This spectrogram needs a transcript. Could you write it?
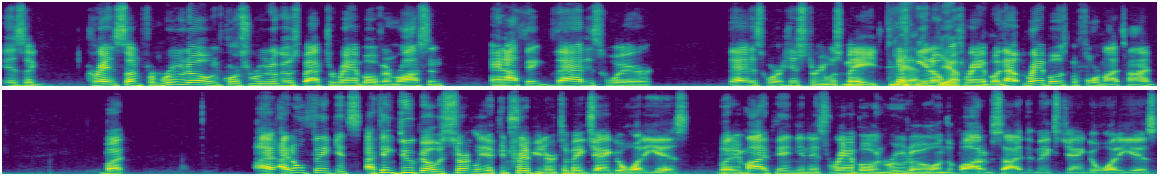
is a grandson from Rudo, and of course Rudo goes back to Rambo van Rossen, and I think that is where that is where history was made. Yeah, you know, yeah. with Rambo. And that Rambo is before my time, but I, I don't think it's. I think Duco is certainly a contributor to make Django what he is. But in my opinion, it's Rambo and Rudo on the bottom side that makes Django what he is,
